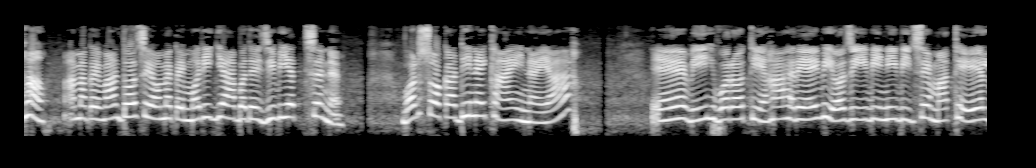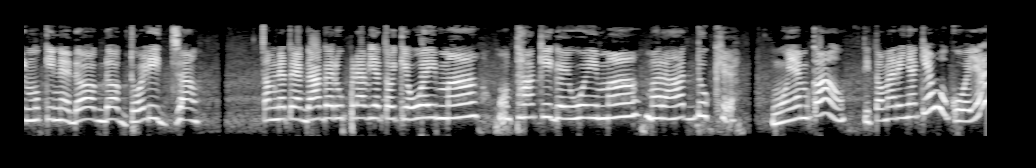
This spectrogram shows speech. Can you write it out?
હા આમાં કઈ વાંધો છે? અમે કઈ મરી ગયા આ બધા જીવીએ જ છે ને. વર્ષો કાઢી નહીં ખાઈ નહીં યા એ વીહ વરોથી હારે એવી હજી એવી નીવી છે, માથે એલ મૂકીને ડગ ડગ ધોળી જ જાઉં. તમને તો ડાગર ઉપડાવ્યો તો કે, ઓયમાં, હું થાકી ગઈ, ઓયમાં, મારા હાથ દુખે. હું એમ કહું કે તમારે અહીંયા કેવું કોઈ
